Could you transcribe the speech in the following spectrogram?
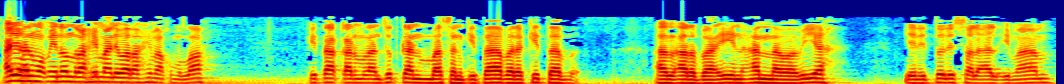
Ayuhal mu'minun rahimani wa rahimakumullah. Kita akan melanjutkan pembahasan kita pada kitab Al-Arba'in An-Nawawiyah yang ditulis oleh Al-Imam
